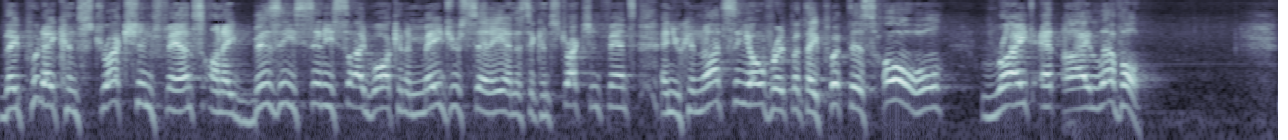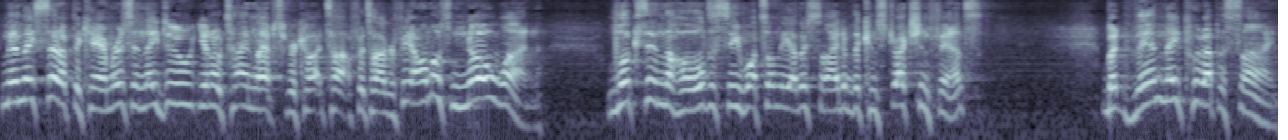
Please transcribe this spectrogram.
they put a construction fence on a busy city sidewalk in a major city, and it's a construction fence, and you cannot see over it, but they put this hole right at eye level. And then they set up the cameras and they do, you know, time lapse photography. Almost no one looks in the hole to see what's on the other side of the construction fence. But then they put up a sign.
